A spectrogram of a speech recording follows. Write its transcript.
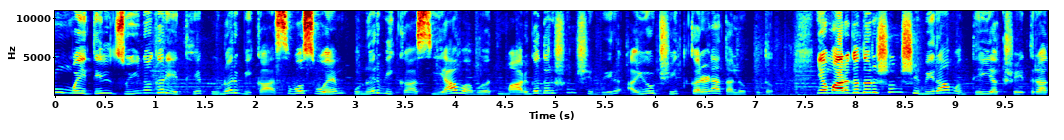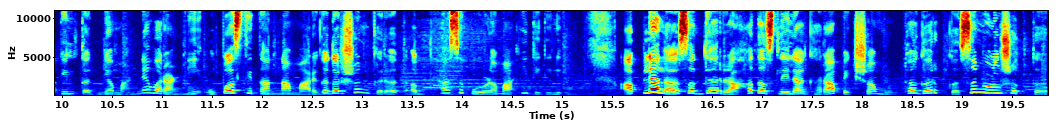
मुंबईतील जुईनगर येथे पुनर्विकास व स्वयं पुनर्विकास याबाबत मार्गदर्शन शिबिर आयोजित करण्यात आलं होतं. या मार्गदर्शन शिबिरामध्ये या क्षेत्रातील तज्ज्ञ मान्यवरांनी उपस्थितांना मार्गदर्शन करत अभ्यासपूर्ण माहिती दिली. आपल्याला सध्या राहत असलेल्या घरापेक्षा मोठं घर कसं मिळू शकतं?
